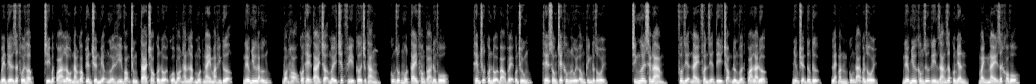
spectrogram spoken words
bên kia rất phối hợp, chỉ bất quá lầu năm góc tuyên truyền miệng người hy vọng chúng ta cho quân đội của bọn hắn lập một ngay mặt hình tượng, nếu như đáp ứng, bọn họ có thể tài trợ mấy chiếc phi cơ trực thăng, cũng giúp một tay phong tỏa đường phố thêm chút quân đội bảo vệ quân chúng, thế sống chết không lùi ống kính được rồi. Chính ngươi xem làm, phương diện này phần diễn tỷ trọng đường vượt qua là được. Những chuyện tương tự lẽ cũng đã quen rồi. Nếu như không giữ gìn dáng dấp quân nhân, mảnh này rất khó vỗ,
